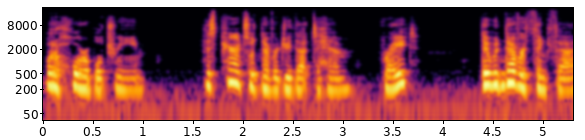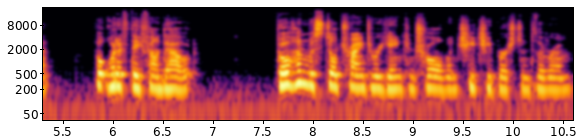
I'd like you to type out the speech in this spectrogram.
What a horrible dream. His parents would never do that to him, right? They would never think that. But what if they found out? Gohan was still trying to regain control when Chi Chi burst into the room.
